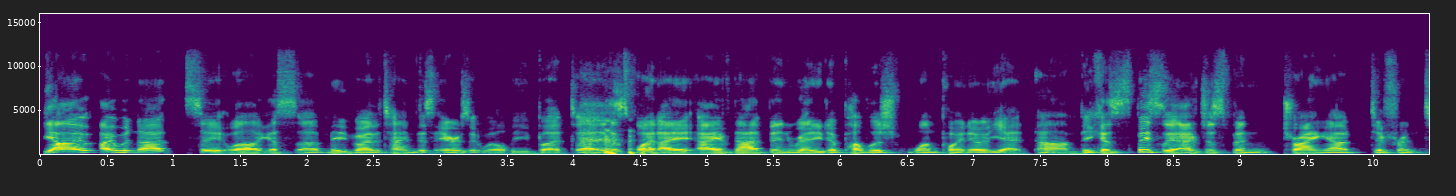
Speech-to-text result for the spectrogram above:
Yeah, I, I would not say. Well, I guess uh, maybe by the time this airs, it will be. But uh, at this point, I I have not been ready to publish 1.0 yet um, because basically I've just been trying out different.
